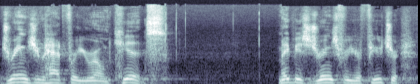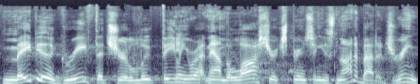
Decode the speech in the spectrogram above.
dreams you had for your own kids. Maybe it's dreams for your future. Maybe the grief that you're feeling right now and the loss you're experiencing is not about a dream,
